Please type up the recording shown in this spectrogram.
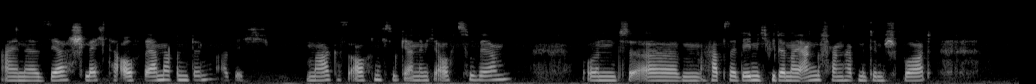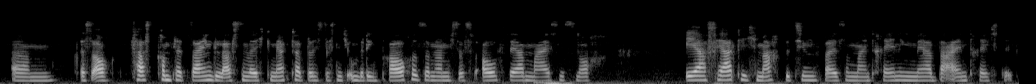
eine sehr schlechte Aufwärmerin bin. Also ich mag es auch nicht so gerne, mich aufzuwärmen. Und ähm, habe, seitdem ich wieder neu angefangen habe mit dem Sport, ähm, es auch fast komplett sein gelassen, weil ich gemerkt habe, dass ich das nicht unbedingt brauche, sondern mich das Aufwärmen meistens noch eher fertig macht, beziehungsweise mein Training mehr beeinträchtigt.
